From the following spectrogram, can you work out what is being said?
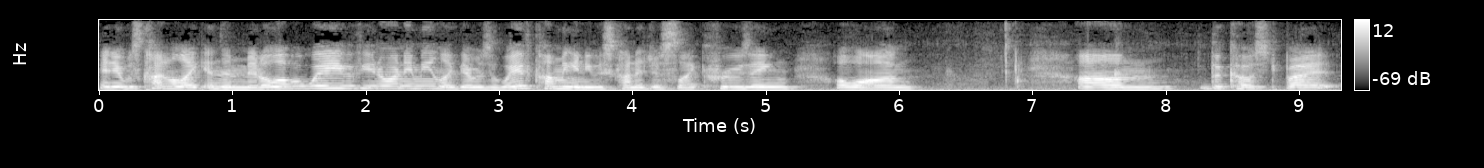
and it was kind of like in the middle of a wave if you know what i mean. Like there was a wave coming and he was kind of just like cruising along um the coast but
